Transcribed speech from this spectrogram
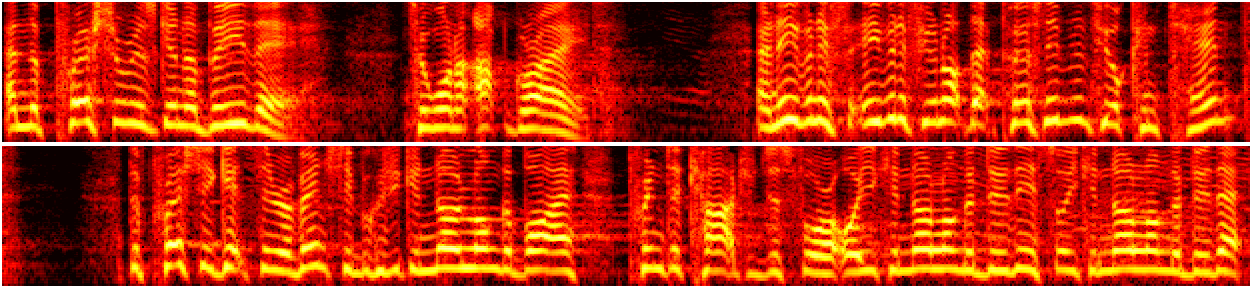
And the pressure is going to be there to want to upgrade. And even if, even if you're not that person, even if you're content, the pressure gets there eventually because you can no longer buy printer cartridges for it, or you can no longer do this, or you can no longer do that.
